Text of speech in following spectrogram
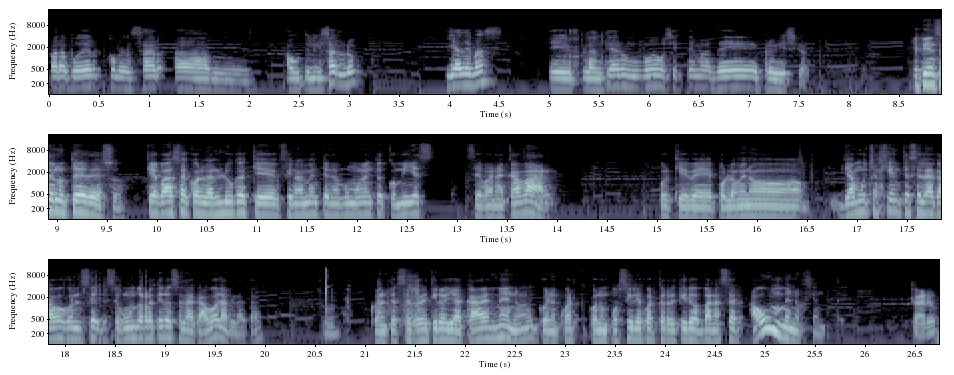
para poder comenzar a, mm, a utilizarlo y además eh, plantear un nuevo sistema de previsión. ¿Qué piensan ustedes de eso? ¿Qué pasa con las lucas que finalmente en algún momento, comillas, se van a acabar? Porque eh, por lo menos ya mucha gente se le acabó con el se- segundo retiro, se le acabó la plata. Con el tercer retiro ya cada vez menos, y con, el cuarto, con un posible cuarto retiro van a ser aún menos gente. Claro.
